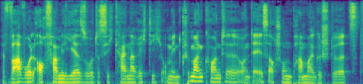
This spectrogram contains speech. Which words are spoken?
War wohl auch familiär so, dass sich keiner richtig um ihn kümmern konnte und er ist auch schon ein paar Mal gestürzt.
